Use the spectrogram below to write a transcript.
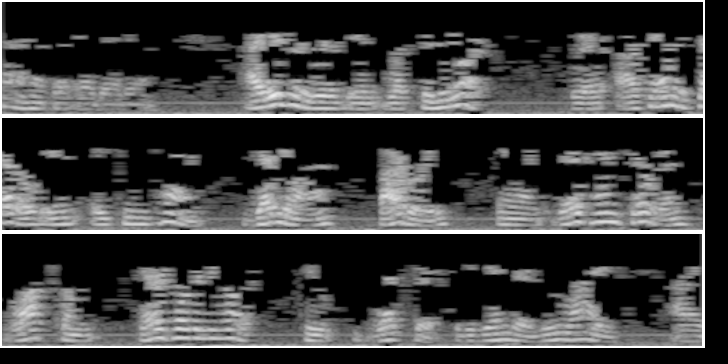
kind of have to add that in. I originally lived in western New York where our family settled in 1810. Zebulon, Barbary, and their ten children walked from Saratoga, New York to Webster to begin their new lives on a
